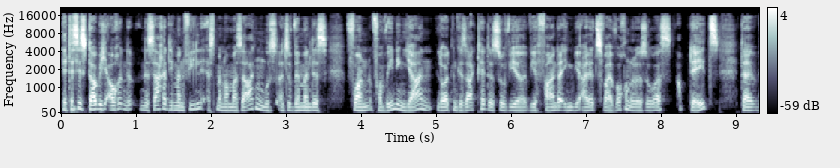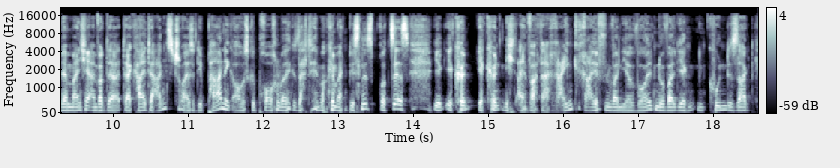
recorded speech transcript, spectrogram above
Ja, das ist, glaube ich, auch eine ne Sache, die man viel erstmal nochmal sagen muss. Also wenn man das von, von wenigen Jahren Leuten gesagt hätte, so wir, wir fahren da irgendwie alle zwei Wochen oder sowas, Updates, da wäre manche einfach der, der kalte Angstschweiß, die Panik ausgebrochen, weil sie gesagt haben, okay, mein Businessprozess, ihr, ihr könnt, ihr könnt nicht einfach da reingreifen, wann ihr wollt, nur weil irgendein Kunde sagt,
